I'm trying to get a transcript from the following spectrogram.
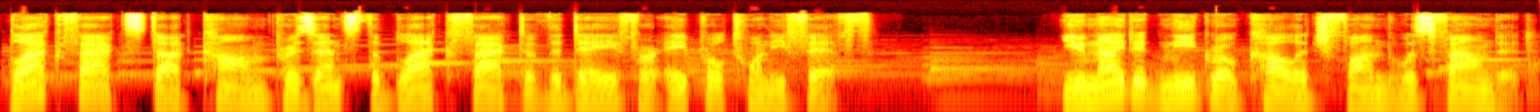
BlackFacts.com presents the Black Fact of the Day for April 25th. United Negro College Fund was founded.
